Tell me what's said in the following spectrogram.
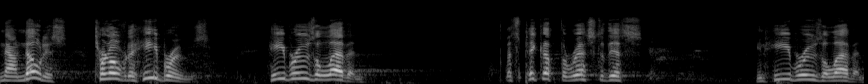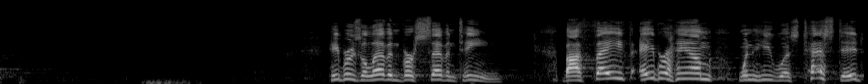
Now notice, turn over to Hebrews. Hebrews 11. Let's pick up the rest of this in Hebrews 11. Hebrews 11, verse 17. By faith, Abraham, when he was tested,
